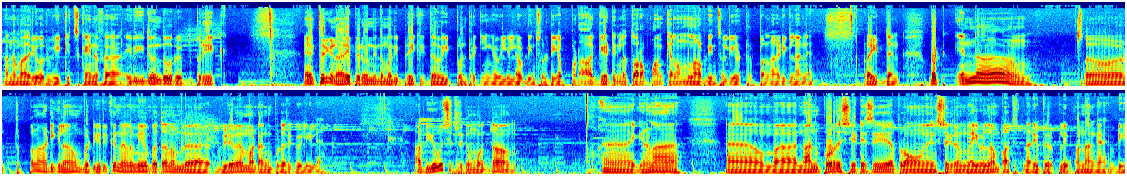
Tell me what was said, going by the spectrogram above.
அந்த மாதிரி ஒரு வீக் இட்ஸ் கைண்ட் ஆஃப் இது இது வந்து ஒரு பிரேக் எனக்கு தெரியும் நிறைய பேர் வந்து இந்த மாதிரி பிரேக்குக்கு தான் வெயிட் பண்ணிருக்கீங்க வெளியில் அப்படின்னு சொல்லிட்டு. எப்படா கேட்டுங்களை திறப்பான் கிளம்பலாம் அப்படின்னு சொல்லி ட்ரிப்பெல்லாம் அடிக்கலான்னு. ரைட் தென் பட் என்ன ட்ரிப்பெல்லாம் அடிக்கலாம். பட் இருக்கிற நிலமையை பார்த்தா நம்மளை விடவே மாட்டாங்க போல இருக்கு வெளியில். அப்படி யோசிச்சுட்டு இருக்கும் போது தான் என்னன்னா நான் போடுற ஸ்டேட்டஸு அப்புறம் இன்ஸ்டாகிராம் லைவ் எல்லாம் பார்த்துட்டு நிறைய பேர் ரிப்ளை பண்ணாங்க. இப்படி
